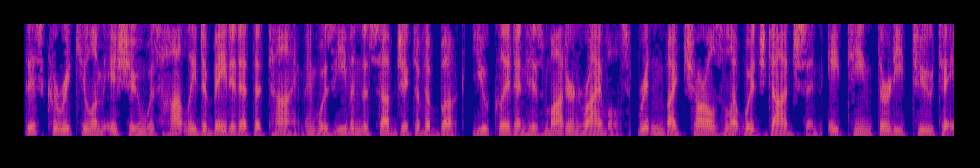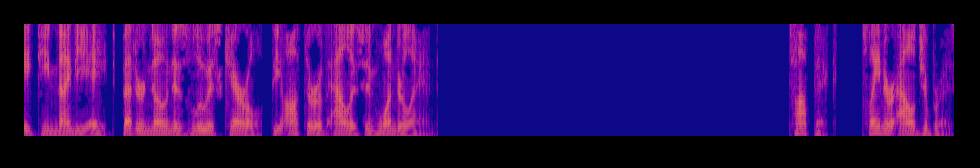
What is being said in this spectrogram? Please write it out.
This curriculum issue was hotly debated at the time and was even the subject of a book, Euclid and His Modern Rivals, written by Charles Lutwidge Dodgson (1832–1898), better known as Lewis Carroll, the author of Alice in Wonderland. Topic: Planar algebras.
